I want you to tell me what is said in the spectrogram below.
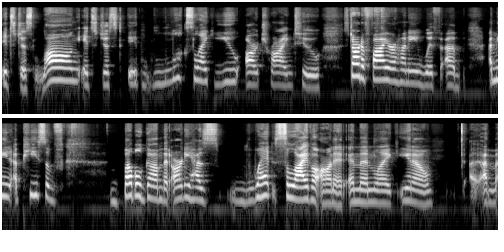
it's just long it's just it looks like you are trying to start a fire honey with a i mean a piece of bubble gum that already has wet saliva on it and then like you know i'm um,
